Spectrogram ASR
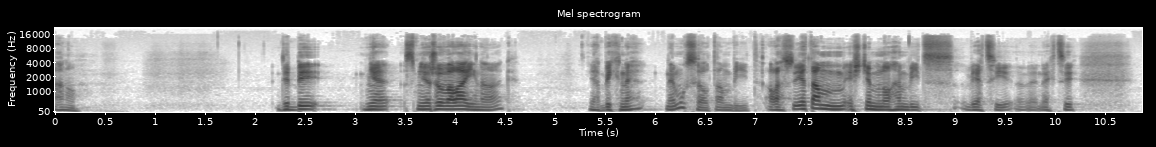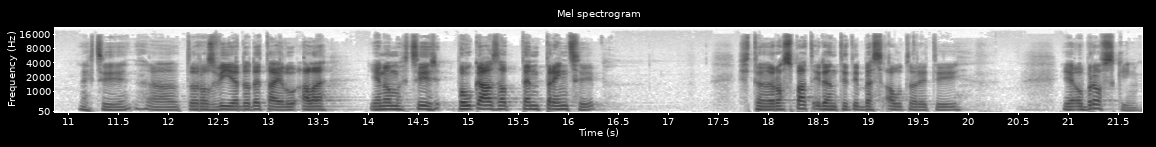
ano. Kdyby mě směřovala jinak, já bych ne, nemusel tam být. Ale je tam ještě mnohem víc věcí. Nechci, nechci eh, to rozvíjet do detailu, ale jenom chci poukázat ten princip, že ten rozpad identity bez autority je obrovský.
